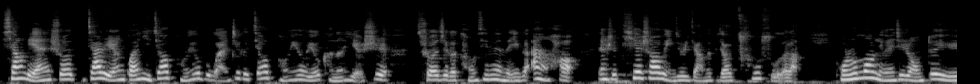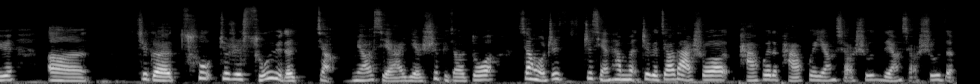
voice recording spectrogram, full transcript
香莲说家里人管你交朋友不管，这个交朋友有可能也是说这个同性恋的一个暗号。但是贴烧饼就是讲的比较粗俗的了，《红楼梦》里面这种对于呃这个粗就是俗语的讲描写啊也是比较多。像我之之前他们这个交大说爬灰的爬灰，养小叔子的养小叔子。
